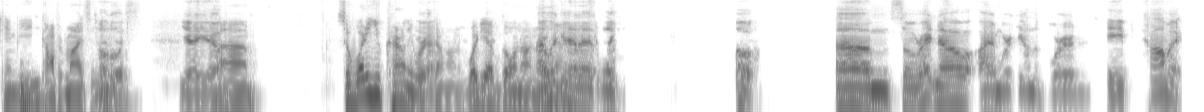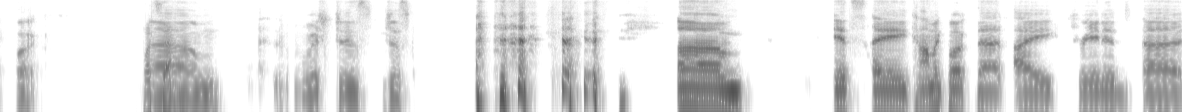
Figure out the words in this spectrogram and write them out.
can be Mhm. compromised into Totally. this. Yeah, yeah. Um, so what are you currently working Yeah. on? What do you have going on I right look now? at it like, oh, um, so right now I'm working on the Bored Ape comic book, What's that? um, which is just, um, it's a comic book that I created uh,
